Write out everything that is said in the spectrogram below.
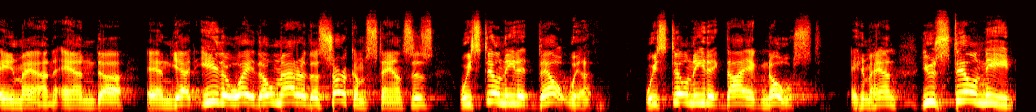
Amen. And, uh, and yet, either way, no matter the circumstances, we still need it dealt with. We still need it diagnosed. Amen. You still need,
